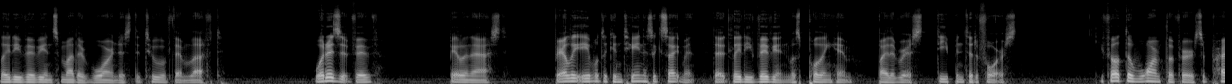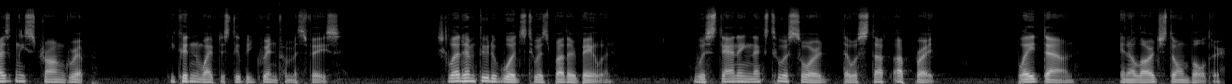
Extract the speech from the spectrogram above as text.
Lady Vivian's mother warned as the two of them left. What is it, Viv? Balin asked, barely able to contain his excitement that Lady Vivian was pulling him by the wrist deep into the forest. He felt the warmth of her surprisingly strong grip. He couldn't wipe the stupid grin from his face. She led him through the woods to his brother Balin, who was standing next to a sword that was stuck upright, blade down, in a large stone boulder.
